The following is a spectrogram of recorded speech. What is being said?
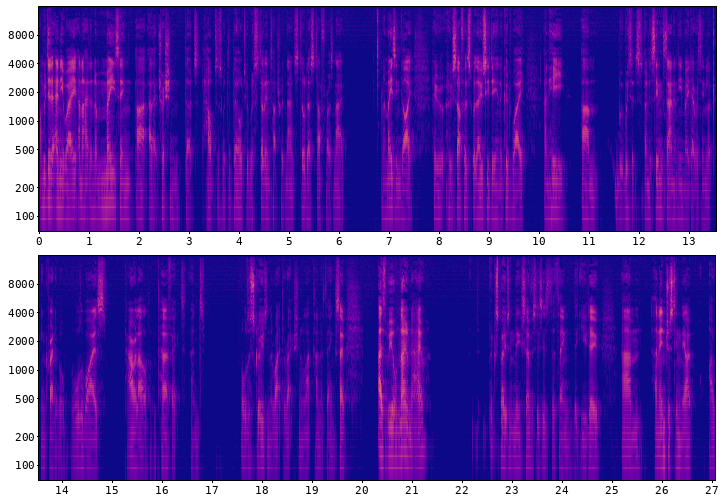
And we did it anyway. And I had an amazing uh, electrician that helped us with the build who we're still in touch with now and still does stuff for us now. An amazing guy who, who suffers with OCD in a good way. And he, um, we, we suspended ceilings down and he made everything look incredible. All the wires parallel and perfect and all the screws in the right direction, all that kind of thing. So as we all know now, exposing these services is the thing that you do. Um, and interestingly, I, I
